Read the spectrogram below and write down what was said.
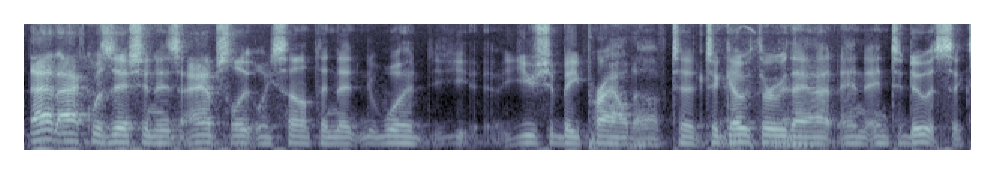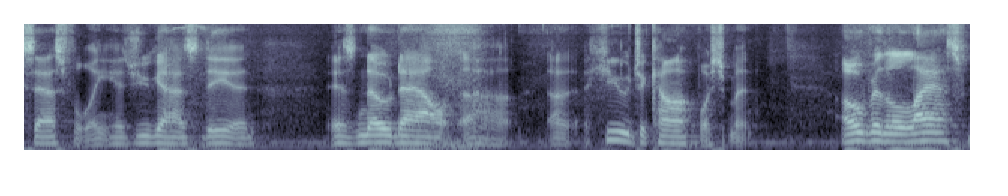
That acquisition is absolutely something that would you, you should be proud of to, to go through that and, and to do it successfully as you guys did is no doubt uh, a huge accomplishment. Over the last,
